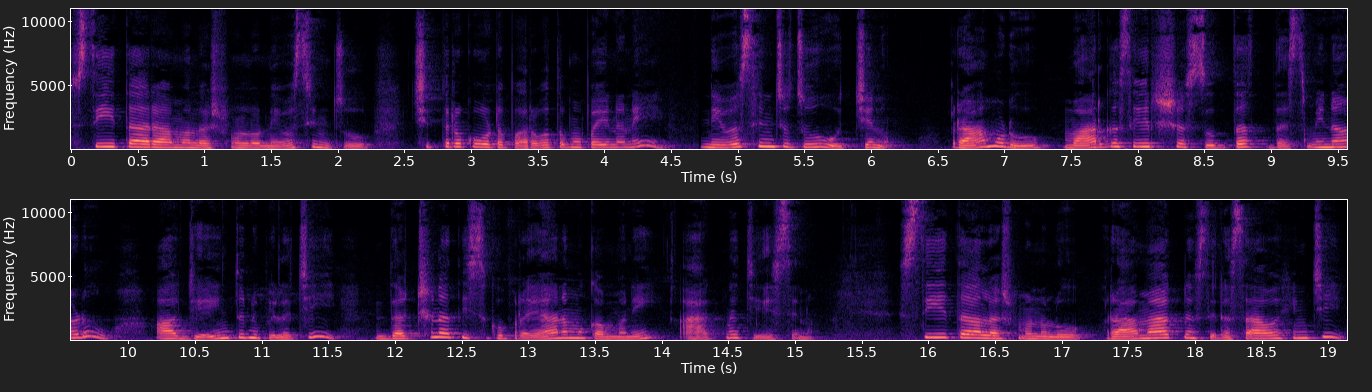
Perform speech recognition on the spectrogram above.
సీతారామ లక్ష్మణులు నివసించు చిత్రకూట పర్వతము పైననే నివసించుచూ వచ్చెను. రాముడు మార్గశీర్ష శుద్ధ దశమి నాడు ఆ జయంతుని పిలిచి దక్షిణ దిశకు ప్రయాణము కమ్మని ఆజ్ఞ చేసెను. సీతాలక్ష్మణులు రామాజ్ఞ శిరసావహించి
